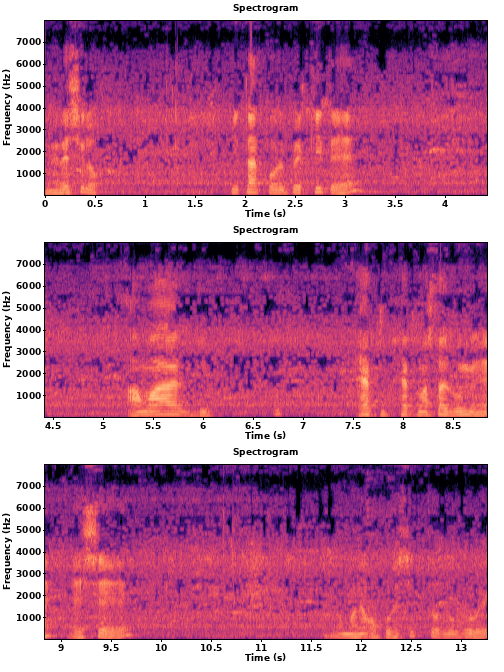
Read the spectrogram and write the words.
মেরেছিল তার পরিপ্রেক্ষিতে আমার হেডমাস্টার রুমে এসে মানে অপরিচিত লোকই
